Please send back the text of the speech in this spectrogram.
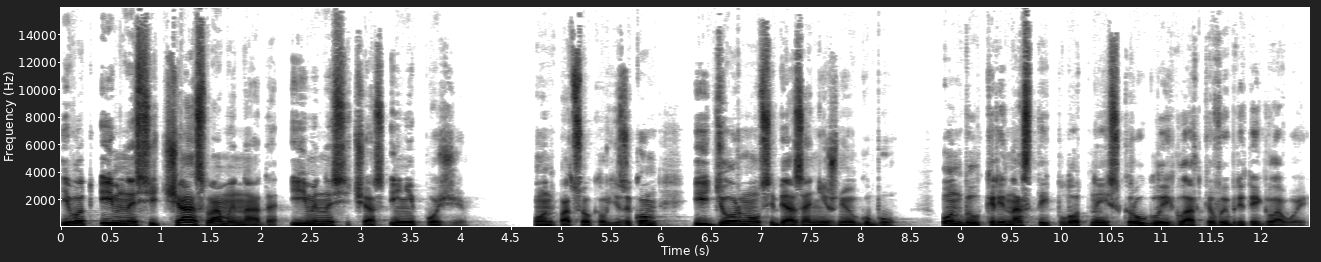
И вот именно сейчас вам и надо. Именно сейчас, и не позже. Он подсокал языком и дернул себя за нижнюю губу. Он был коренастый, плотный, с круглой, гладко выбритой головой.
